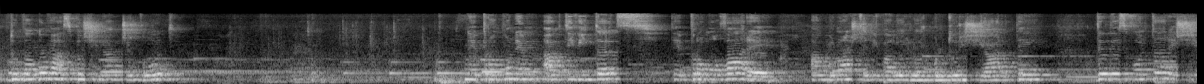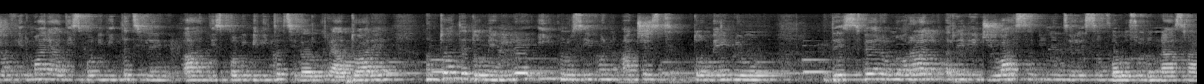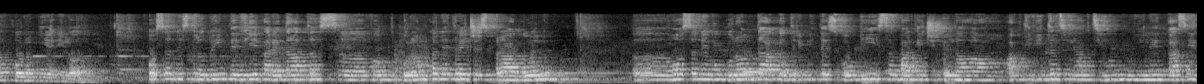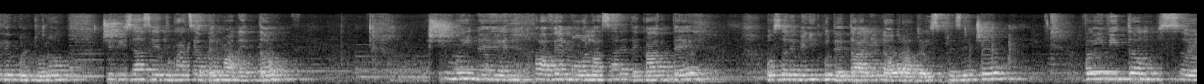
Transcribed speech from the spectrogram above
După cum v-am spus și la început, ne propunem activități de promovare a cunoașterii valorilor culturii și artei, de dezvoltare și afirmare a disponibilităților, a disponibilităților creatoare în toate domeniile, inclusiv în acest domeniu de sferă moral-religioasă, bineînțeles în folosul dumneavoastră al corăbierilor. O să ne străduim de fiecare dată să vă bucurăm că ne treceți pragul, Uh, O să ne bucurăm dacă trimiteți copiii să participe la activitățile, acțiunile Casei de Cultură ce vizează educația permanentă. Și mâine avem o lansare de carte. O să revenim cu detalii la ora 12. Vă invităm să,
